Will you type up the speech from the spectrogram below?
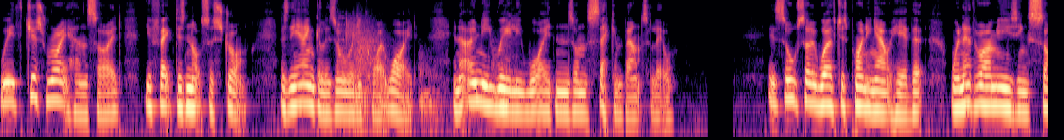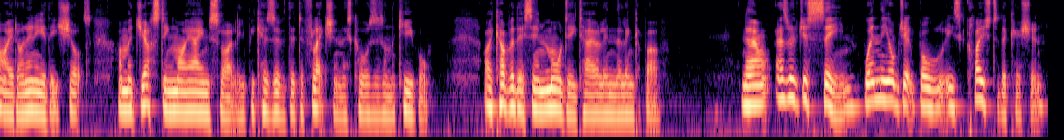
With just right hand side, the effect is not so strong, as the angle is already quite wide, and it only really widens on the second bounce a little. It's also worth just pointing out here that whenever I'm using side on any of these shots, I'm adjusting my aim slightly because of the deflection this causes on the cue ball. I cover this in more detail in the link above. Now, as we've just seen, when the object ball is close to the cushion,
